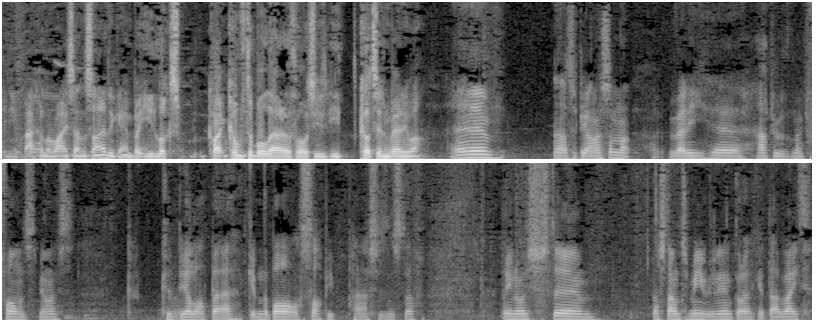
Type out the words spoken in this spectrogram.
And you're back on the right hand side again, but he looks quite comfortable there, I thought. He, he cut in very well. Um, no, to be honest, I'm not very uh, happy with my performance. To be honest, could be a lot better, giving the ball sloppy passes and stuff. But you know, it's just um, that's down to me really. I've got to get that right,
